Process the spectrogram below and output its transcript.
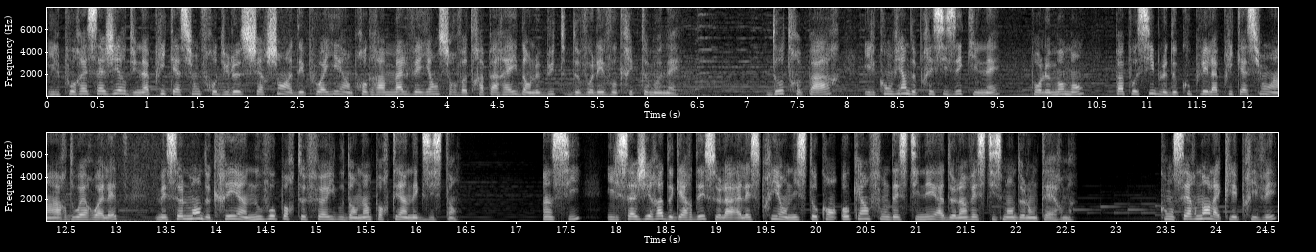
il pourrait s'agir d'une application frauduleuse cherchant à déployer un programme malveillant sur votre appareil dans le but de voler vos crypto-monnaies. D'autre part, il convient de préciser qu'il n'est, pour le moment, pas possible de coupler l'application à un hardware wallet, mais seulement de créer un nouveau portefeuille ou d'en importer un existant. Ainsi, il s'agira de garder cela à l'esprit en n'y stockant aucun fonds destiné à de l'investissement de long terme. Concernant la clé privée,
